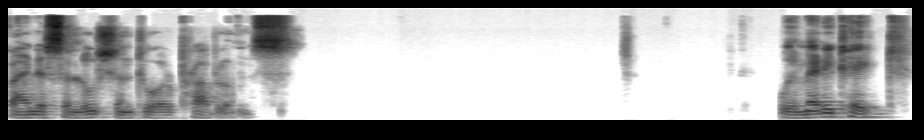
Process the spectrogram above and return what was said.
find a solution to our problems. We meditate.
